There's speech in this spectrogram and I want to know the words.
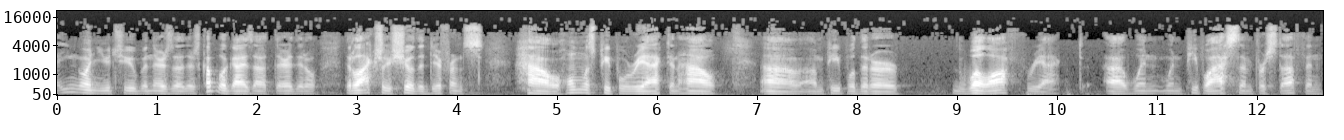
you can go on YouTube, and there's a, there's a couple of guys out there that'll that'll actually show the difference how homeless people react and how uh, um, people that are well off react uh, when when people ask them for stuff. And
